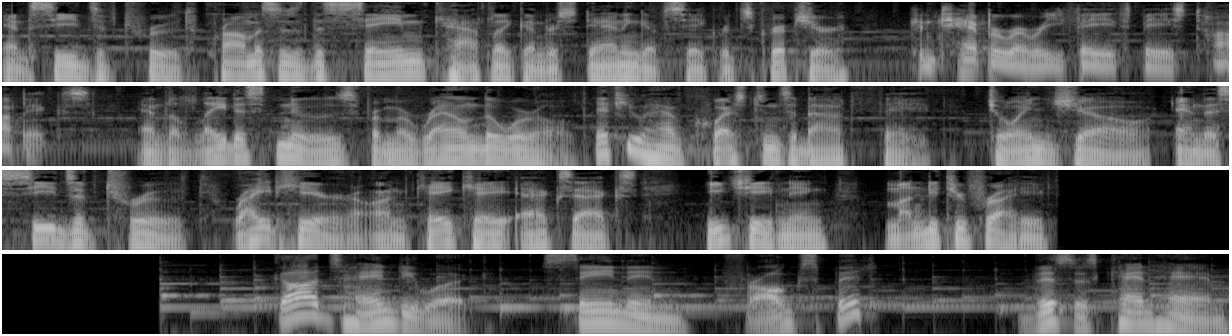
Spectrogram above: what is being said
And Seeds of Truth promises the same Catholic understanding of sacred scripture, contemporary faith based topics, and the latest news from around the world. If you have questions about faith, Join Joe and the Seeds of Truth right here on KKXX each evening, Monday through Friday. God's handiwork, seen in frog spit? This is Ken Ham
